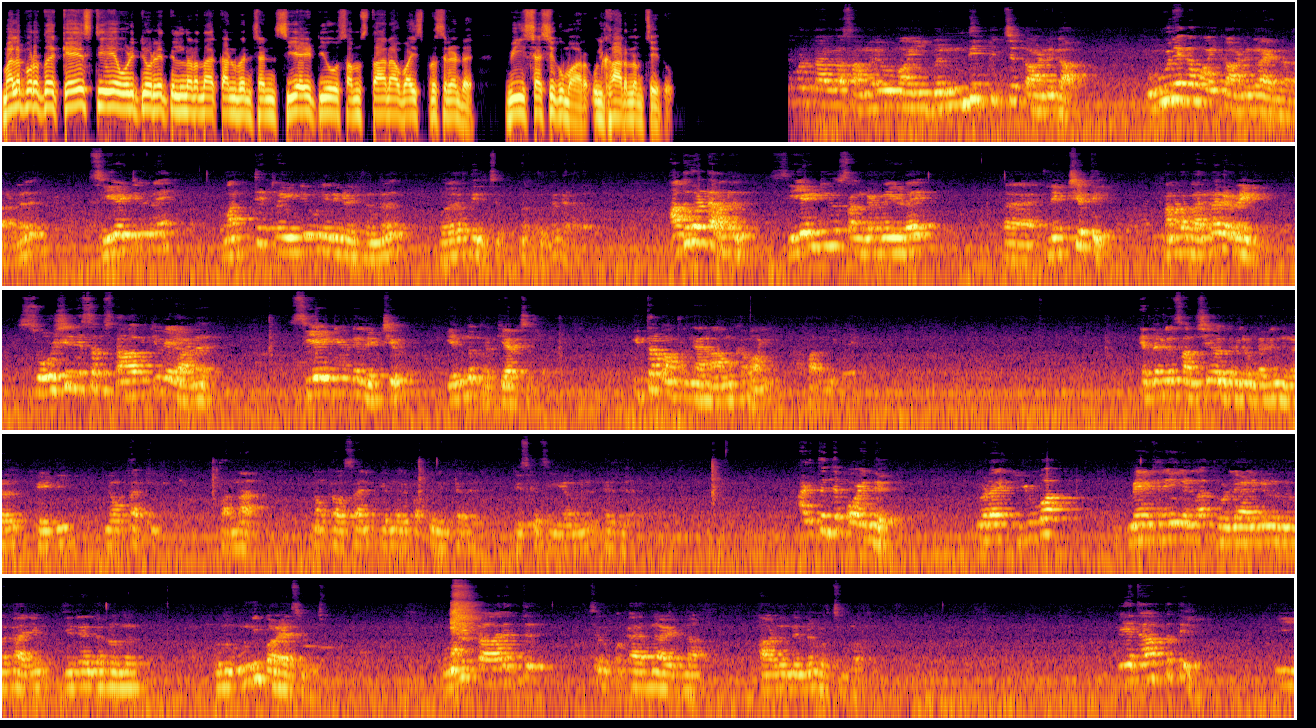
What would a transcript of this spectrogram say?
മലപ്പുറത്ത് കെ എസ് ടി എ ഓഡിറ്റോറിയത്തിൽ നടന്ന convention C I T U സംസ്ഥാന വൈസ് പ്രസിഡന്റ് വി ശശികുമാർ ഉദ്ഘാടനം ചെയ്തു. സമരവുമായി ബന്ധിപ്പിച്ച് കാണുക പൂരകമായി കാണുക എന്നതാണ് സി ഐ ടിയുവിനെ മറ്റ് ട്രേഡ് യൂണിയനുകളിൽ നിന്ന് വേർതിരിച്ച് നിർത്തുന്ന ഘടകം. അതുകൊണ്ടാണ് സി ഐ ടി യു സംഘടനയുടെ ലക്ഷ്യത്തിൽ നമ്മുടെ ഭരണഘടനയിൽ സോഷ്യലിസം സ്ഥാപിക്കുകയാണ് സി ഐ ടിയുടെ ലക്ഷ്യം എന്ന് പ്രഖ്യാപിച്ചിട്ടുള്ളത്. ഇത്ര മാത്രം ഞാൻ ആമുഖമായി പറഞ്ഞിരിക്കുകയാണ് എന്തെങ്കിലും സംശയം എന്തെങ്കിലും ഉണ്ടെങ്കിൽ നിങ്ങൾ എഴുതി നോട്ടാക്കി തന്നാൽ നമുക്ക് അവസാനിപ്പിക്കുന്ന ഒരു പത്ത് മിനിറ്റ് അത് ഡിസ്കസ് ചെയ്യാമെന്ന് കരുതുക. അടുത്ത പോയിന്റ് ഇവിടെ യുവ മേഖലയിലുള്ള തൊഴിലാളികൾ എന്നുള്ള കാര്യം ജിതേന്ദ്രൻ ഒന്ന് ഒന്ന് ഊന്നി പറയാൻ ശ്രമിച്ചു. ഒരു കാലത്ത് ചെറുപ്പക്കാരനായിരുന്ന ആളിൽ നിന്ന് കുറച്ചും പറഞ്ഞു യഥാർത്ഥത്തിൽ ഈ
